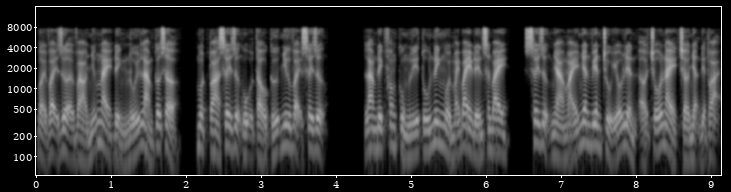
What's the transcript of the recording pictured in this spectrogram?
bởi vậy dựa vào những này đỉnh núi làm cơ sở, một tòa xây dựng ụ tàu cứ như vậy xây dựng. Làm địch phong cùng lý tú ninh ngồi máy bay đến sân bay, xây dựng nhà máy nhân viên chủ yếu liền ở chỗ này chờ nhận điện thoại.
